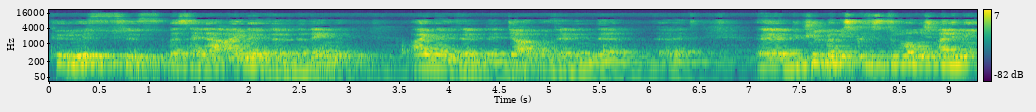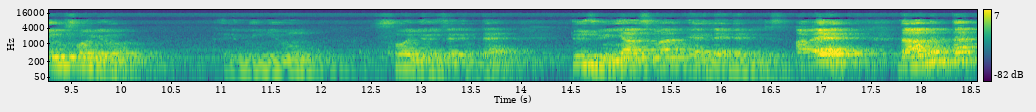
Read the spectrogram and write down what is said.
Pürüzsüz. Mesela ayna üzerinde değil mi? Ayna üzerinde, cam üzerinde, evet. Ee, bükülmemiş, kırıştırılmamış alüminyum folyo, alüminyum folyo üzerinde düzgün yansıma elde edebiliriz. Evet, dağınık da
